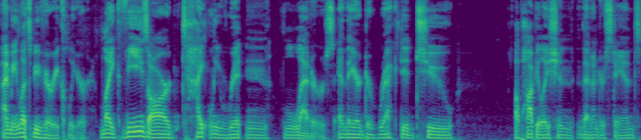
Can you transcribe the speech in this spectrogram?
I mean, let's be very clear. Like, these are tightly written letters and they are directed to a population that understands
